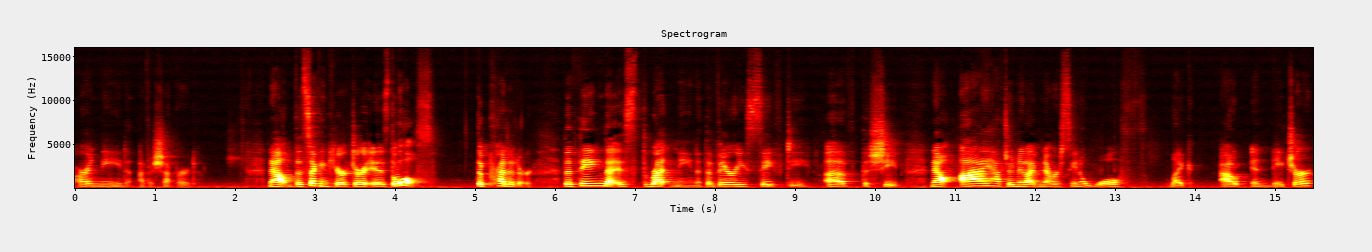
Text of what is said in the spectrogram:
are in need of a shepherd. Now, the second character is the wolf, the predator, the thing that is threatening the very safety of the sheep. Now, I have to admit, I've never seen a wolf like out in nature.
